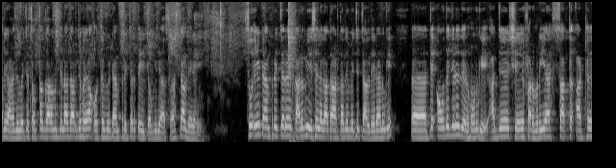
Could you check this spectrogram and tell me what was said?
ਹਰਿਆਣਾ ਦੇ ਵਿੱਚ ਸਭ ਤੋਂ ਗਰਮ ਜ਼ਿਲ੍ਹਾ ਦਰਜ ਹੋਇਆ। ਉੱਥੇ ਵੀ ਟੈਂਪਰੇਚਰ 23 24 ਦੇ ਆਸ-ਪਾਸ ਚੱਲਦੇ ਰਹੇ। ਸੋ ਇਹ ਟੈਂਪਰੇਚਰ ਕੱਲ ਵੀ ਇਸੇ ਲਗਾਤਾਰਤਾ ਦੇ ਵਿੱਚ ਚੱਲਦੇ ਰਹਿਣਗੇ। ਅ, ਤੇ ਆਉਂਦੇ ਜਿਹੜੇ ਦਿਨ ਹੋਣਗੇ ਅੱਜ 6 ਫਰਵਰੀ ਹੈ 7 8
